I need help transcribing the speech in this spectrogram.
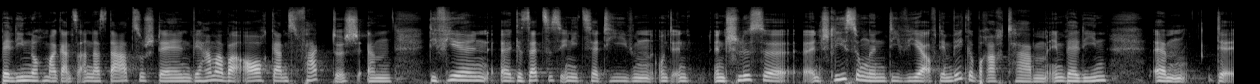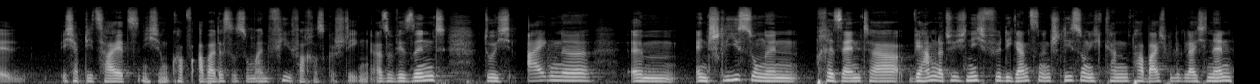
Berlin noch mal ganz anders darzustellen. Wir haben aber auch ganz faktisch ähm, die vielen äh, Gesetzesinitiativen und in, Entschlüsse, Entschließungen, die wir auf den Weg gebracht haben in Berlin, ähm, der, ich habe die Zahl jetzt nicht im Kopf, aber das ist um ein Vielfaches gestiegen. Also wir sind durch eigene ähm, Entschließungen präsenter. Wir haben natürlich nicht für die ganzen Entschließungen, ich kann ein paar Beispiele gleich nennen,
